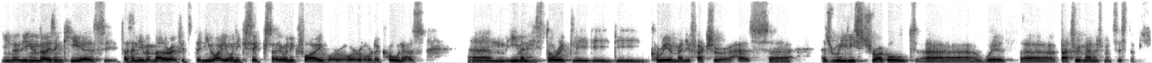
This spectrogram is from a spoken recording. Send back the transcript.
you know the Hyundai's and Kias. It doesn't even matter if it's the new Ionic Six, Ionic Five, or or, or the Konas. Um, even historically, the the Korean manufacturer has uh, has really struggled uh, with uh, battery management systems.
